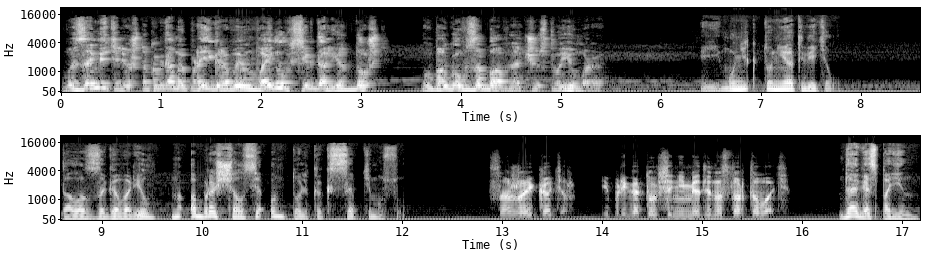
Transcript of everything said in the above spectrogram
«Вы заметили, что когда мы проигрываем войну, всегда льет дождь? У богов забавное чувство юмора». Ему никто не ответил. Талос заговорил, но обращался он только к Септимусу. Сажай катер и приготовься немедленно стартовать. Да, господин.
